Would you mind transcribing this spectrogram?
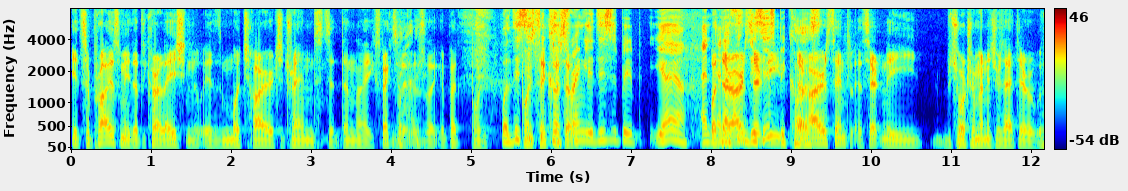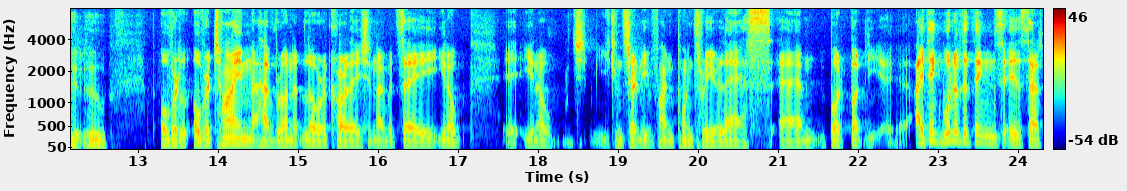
it surprised me that the correlation is much higher to trend to, than I expected. Right. It was like about point. Well, this is because, frankly, this is be, yeah, yeah, and, but and there I are this is because there are certainly short-term managers out there who, who over over time have run at lower correlation. I would say, you know, you know, you can certainly find 0.3 or less. Um, but but I think one of the things is that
